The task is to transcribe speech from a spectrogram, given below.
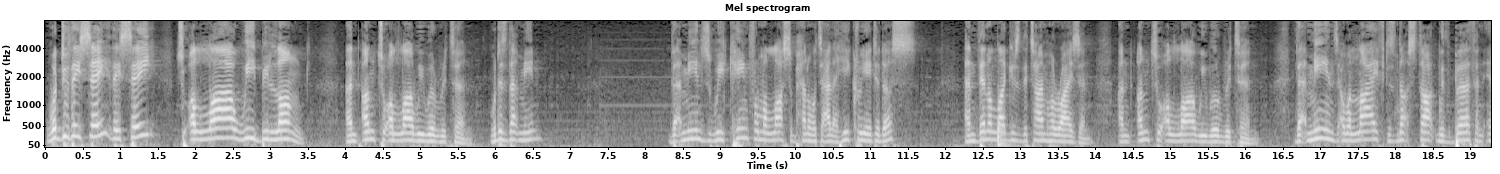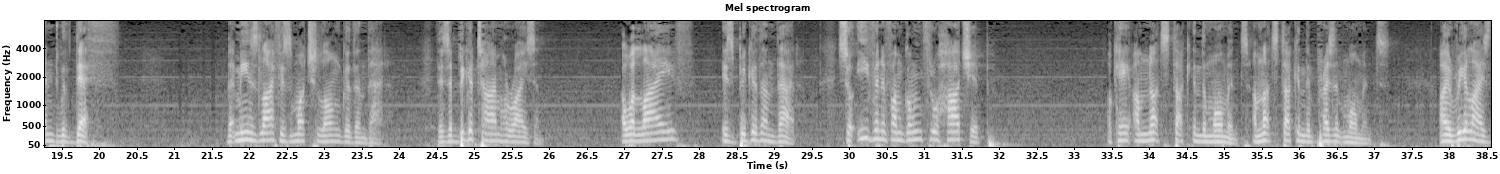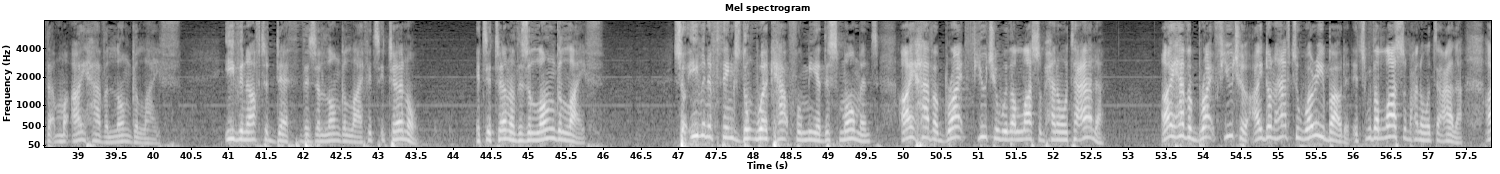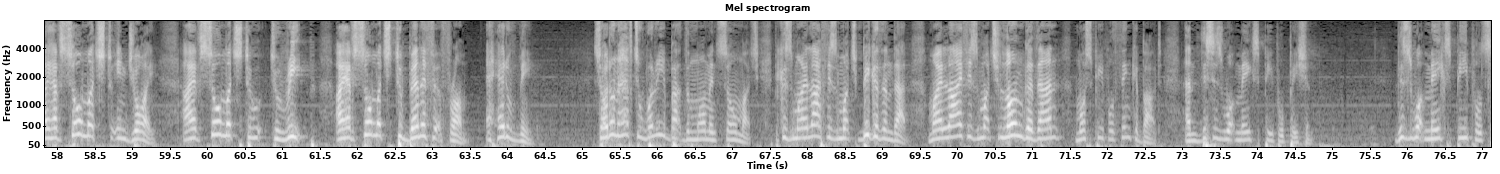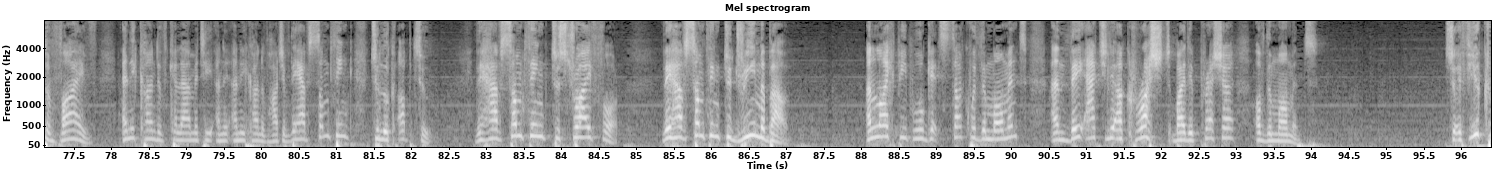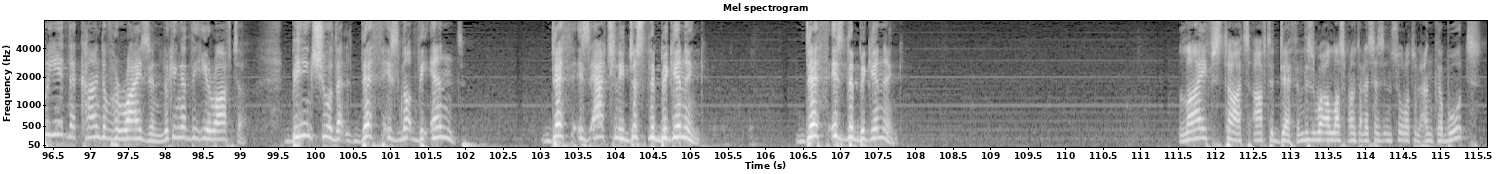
What do they say? They say, To Allah we belong, and unto Allah we will return. What does that mean? That means we came from Allah subhanahu wa ta'ala. He created us. And then Allah gives the time horizon. And unto Allah we will return. That means our life does not start with birth and end with death. That means life is much longer than that. There's a bigger time horizon. Our life is bigger than that. So even if I'm going through hardship, okay, I'm not stuck in the moment. I'm not stuck in the present moment. I realize that my, I have a longer life. Even after death, there's a longer life. It's eternal. It's eternal. There's a longer life. So even if things don't work out for me at this moment, I have a bright future with Allah subhanahu wa ta'ala. I have a bright future. I don't have to worry about it. It's with Allah subhanahu wa ta'ala. I have so much to enjoy. I have so much to, to reap. I have so much to benefit from ahead of me. So I don't have to worry about the moment so much because my life is much bigger than that. My life is much longer than most people think about. And this is what makes people patient. This is what makes people survive any kind of calamity and any kind of hardship. They have something to look up to. They have something to strive for. They have something to dream about. Unlike people who get stuck with the moment and they actually are crushed by the pressure of the moment. So if you create that kind of horizon, looking at the hereafter, being sure that death is not the end. Death is actually just the beginning. Death is the beginning. Life starts after death. And this is what Allah subhanahu wa ta'ala says in Surah Al-Ankabut.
